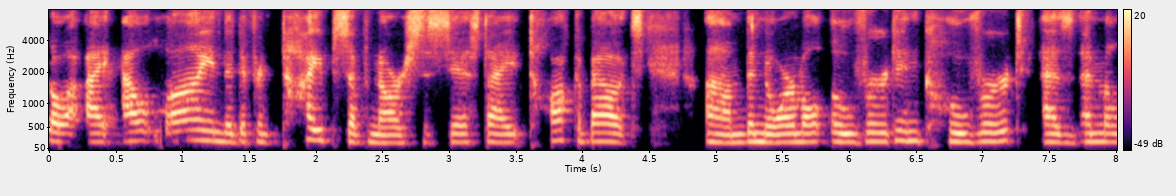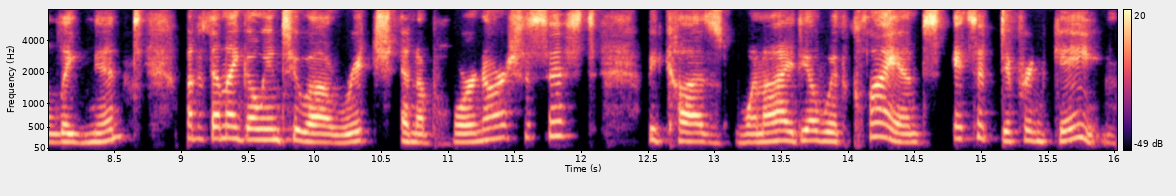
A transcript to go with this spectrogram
So I outline the different types of narcissist. I talk about um, the normal overt and covert as a malignant. But then I go into a rich and a poor narcissist because when I deal with clients, it's a different game.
